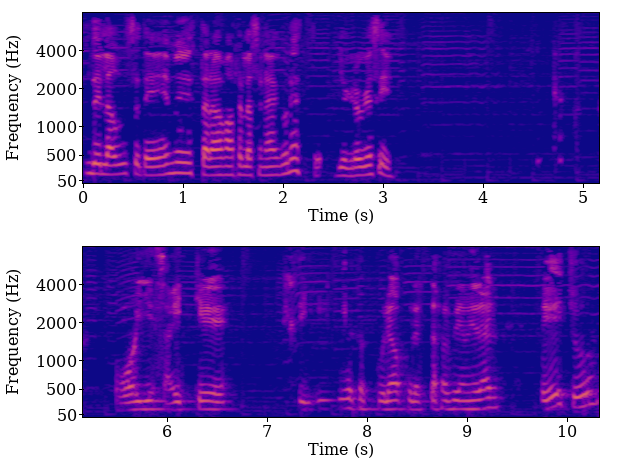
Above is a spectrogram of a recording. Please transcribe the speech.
de la UCTM estará más relacionada con esto. Yo creo que sí. Oye, ¿sabéis que sí, esos culados por estafa piramidal? De hecho,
